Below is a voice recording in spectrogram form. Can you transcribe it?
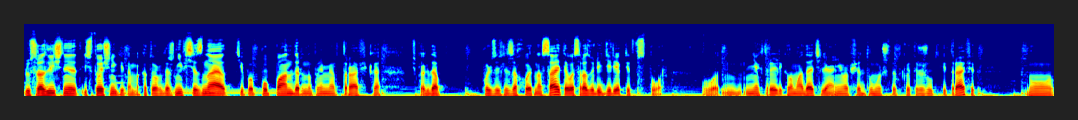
плюс различные источники, там, о которых даже не все знают, типа PopUnder, например, трафика, когда пользователь заходит на сайт, его сразу редиректит в стор. Вот. Некоторые рекламодатели, они вообще думают, что это какой-то жуткий трафик. Ну,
